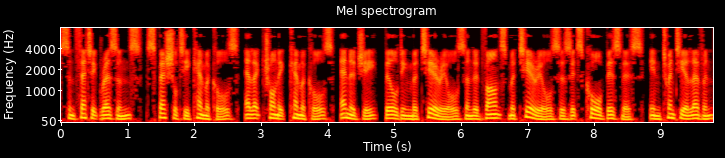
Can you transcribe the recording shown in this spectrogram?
synthetic resins, specialty chemicals, electronic chemicals, energy, building materials, and advanced materials as its core business. In 2011,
